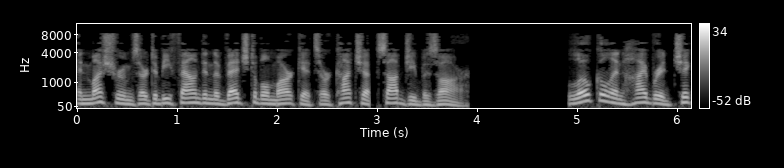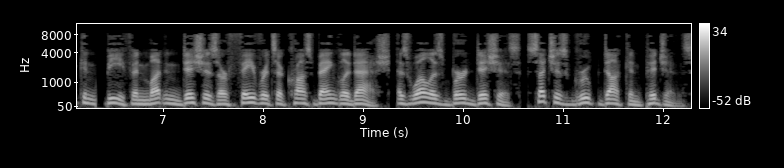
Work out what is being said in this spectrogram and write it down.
and mushrooms are to be found in the vegetable markets or kacha, sabji bazaar. Local and hybrid chicken, beef and mutton dishes are favorites across Bangladesh, as well as bird dishes, such as group duck and pigeons.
